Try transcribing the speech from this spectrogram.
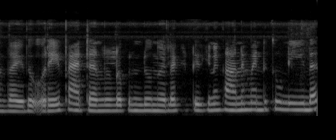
അതായത് ഒരേ പാറ്റേണിലുള്ള പ്രിന്റൊന്നുമല്ല കിട്ടിയിരിക്കുന്നത് കാരണം എന്റെ തുണിയുടെ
